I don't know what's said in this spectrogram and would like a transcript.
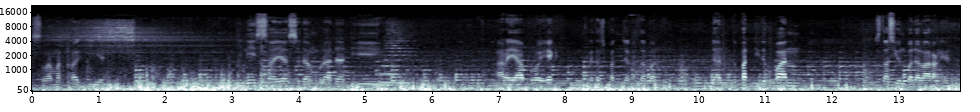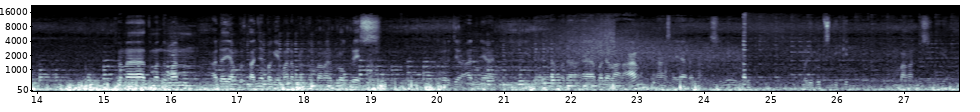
Selamat pagi ya. Ini saya sedang berada di area proyek kereta cepat Jakarta Bandung Dan tepat di depan stasiun Padalarang ya. Karena teman-teman ada yang bertanya bagaimana perkembangan progres pengerjaannya di daerah pada eh, Padalarang. Nah saya datang ke sini untuk meliput sedikit perkembangan di sini ya.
